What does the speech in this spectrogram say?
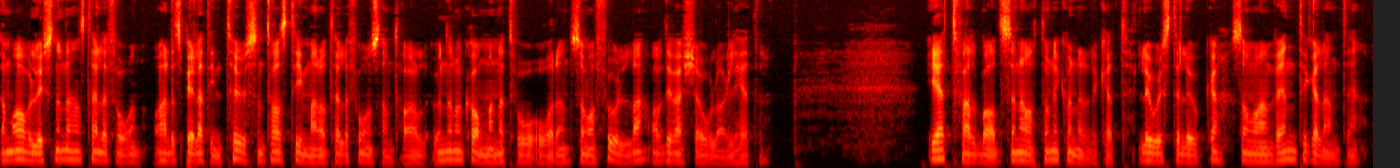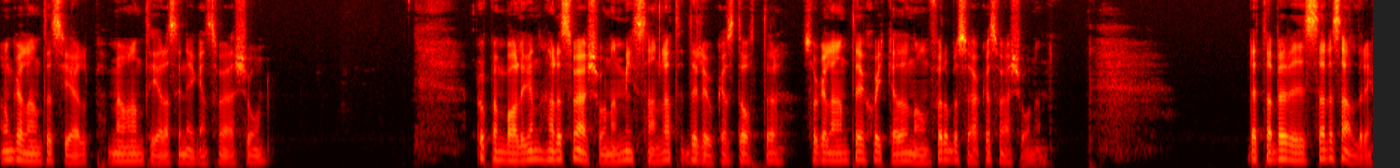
De avlyssnade hans telefon och hade spelat in tusentals timmar av telefonsamtal under de kommande två åren som var fulla av diverse olagligheter. I ett fall bad senatorn i Connecticut, Louis DeLuca, som var en vän till Galante, om Galantes hjälp med att hantera sin egen svärson. Uppenbarligen hade svärsonen misshandlat DeLucas dotter, så Galante skickade någon för att besöka svärsonen. Detta bevisades aldrig,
